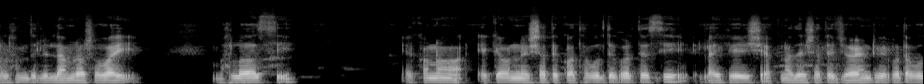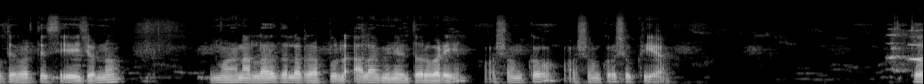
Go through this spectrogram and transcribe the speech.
আলহামদুলিল্লাহ আমরা সবাই ভালো আছি। এখনও একে অন্যের সাথে কথা বলতে পারতেছি লাইফে এসে আপনাদের সাথে জয়েন্ট হয়ে কথা বলতে পারতেছি, এই জন্য মহান আল্লাহ তাল্লাহ রাবুল আলমিনের দরবারে অসংখ্য অসংখ্য শুক্রিয়া। তো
